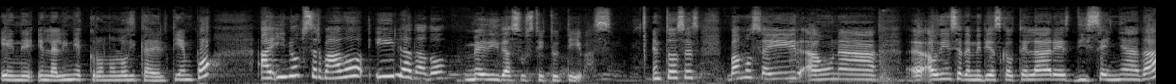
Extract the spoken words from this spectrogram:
en, la línea cronológica del tiempo, ha inobservado y le ha dado medidas sustitutivas. Entonces, vamos a ir a una eh, audiencia de medidas cautelares diseñada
